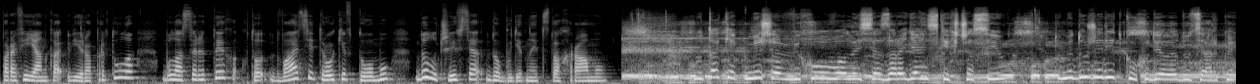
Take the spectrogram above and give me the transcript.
Парафіянка Віра Притула була серед тих, хто 20 років тому долучився до будівництва храму. Ну так як ми ще виховувалися за радянських часів, то ми дуже рідко ходили до церкви.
